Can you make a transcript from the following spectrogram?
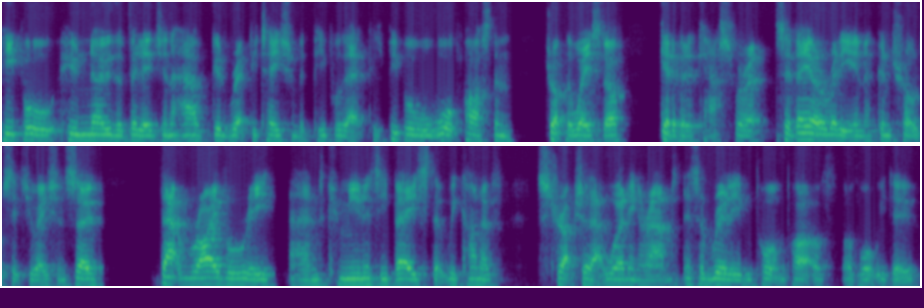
people who know the village and have good reputation with people there because people will walk past them, drop the waste off, get a bit of cash for it. So they are already in a controlled situation. So that rivalry and community base that we kind of structure that wording around It's a really important part of, of what we do.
